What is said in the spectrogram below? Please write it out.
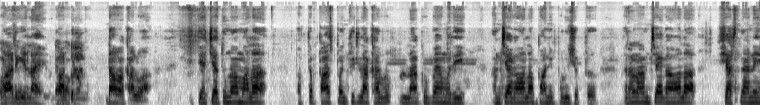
पाट गेला आहे डावा कालवा. त्याच्यातून आम्हाला फक्त पाच पंचवीस लाखा लाख रुपयामध्ये आमच्या गावाला पाणी पडू शकतं. कारण आमच्या गावाला शासनाने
